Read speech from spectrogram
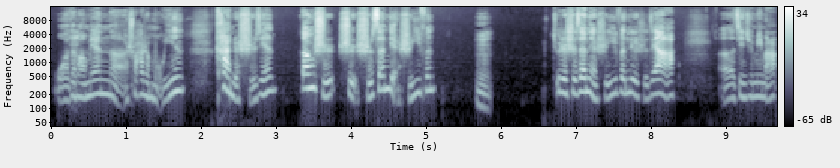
我在旁边呢刷着某音，看着时间，当时是十三点十一分，嗯就这十三点十一分这个时间啊，呃，进去密码。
